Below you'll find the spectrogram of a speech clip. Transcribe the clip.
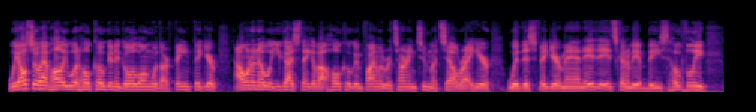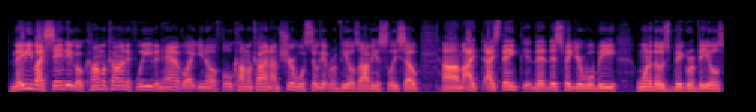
we also have Hollywood Hulk Hogan to go along with our Fame figure. I want to know what you guys think about Hulk Hogan finally returning to Mattel right here with this figure, man. It, it's going to be a beast. Hopefully, maybe by San Diego Comic Con, if we even have like you know a full Comic Con, I'm sure we'll still get reveals, obviously. So um, I I think that this figure will be one of those big reveals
